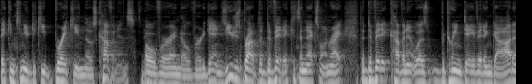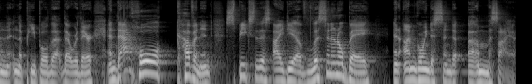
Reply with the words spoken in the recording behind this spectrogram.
they continued to keep breaking those covenants yeah. over and over again. You just brought up the Davidic. It's the next one, right? The Davidic covenant was between David and God and the, and the people that, that were there. And that whole covenant speaks to this idea of listen and obey, and I'm going to send a, a Messiah.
